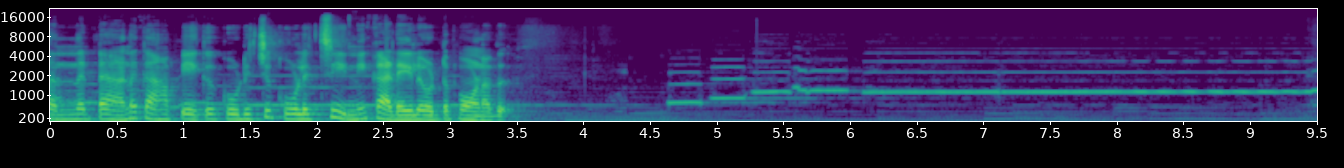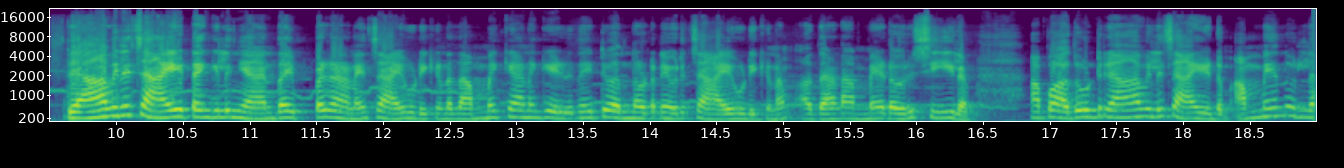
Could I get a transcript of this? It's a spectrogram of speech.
വന്നിട്ടാണ് കാപ്പിയൊക്കെ കുടിച്ച് കുളിച്ച് ഇനി കടയിലോട്ട് പോണത്. രാവിലെ ചായ ഇട്ടെങ്കിൽ ഞാൻ ദാ ഇപ്പോഴാണേ ചായ കുടിക്കണത്. അമ്മയ്ക്കാണെങ്കിൽ എഴുന്നേറ്റ് വന്ന ഉടനെ ഒരു ചായ കുടിക്കണം. അതാണ് അമ്മയുടെ ഒരു ശീലം. അപ്പോൾ അതുകൊണ്ട് രാവിലെ ചായ ഇടും. അമ്മയൊന്നുമില്ല.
